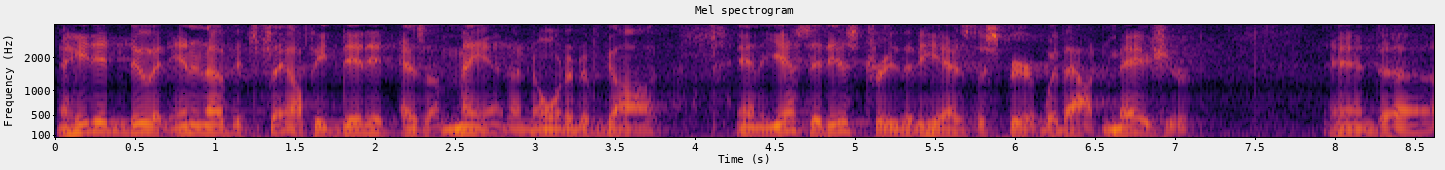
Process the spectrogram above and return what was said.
Now, he didn't do it in and of itself. He did it as a man anointed of God. And yes, it is true that he has the Spirit without measure. And, uh,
